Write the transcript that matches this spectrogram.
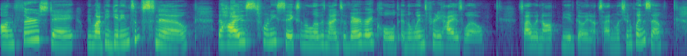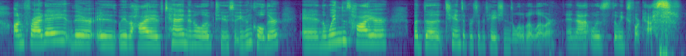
On Thursday, we might be getting some snow. The high is 26 and the low is 9, so very, very cold, and the wind's pretty high as well. So I would not be going outside unless you want to play in the snow. On Friday, there is we have a high of 10 and a low of 2, so even colder, and the wind is higher, but the chance of precipitation is a little bit lower. And that was the week's forecast.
